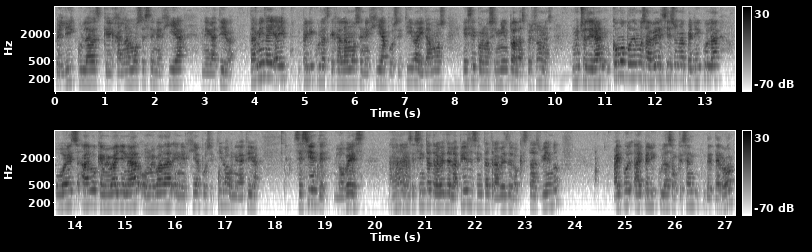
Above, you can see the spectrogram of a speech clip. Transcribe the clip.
películas que jalamos esa energía negativa. También hay, hay películas que jalamos energía positiva y damos ese conocimiento a las personas. Muchos dirán, ¿cómo podemos saber si es una película o es algo que me va a llenar o me va a dar energía positiva o negativa? Se siente, lo ves. Ajá, Ajá. Se siente a través de la piel, se siente a través de lo que estás viendo. Hay, hay películas, aunque sean de terror,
